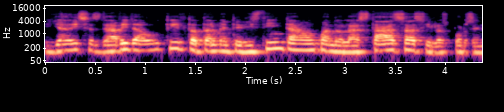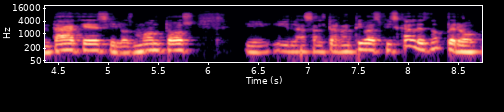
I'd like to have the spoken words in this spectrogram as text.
Y ya dices, la vida útil totalmente distinta, aun cuando las tasas y los porcentajes y los montos y, y las alternativas fiscales, ¿no? Pero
